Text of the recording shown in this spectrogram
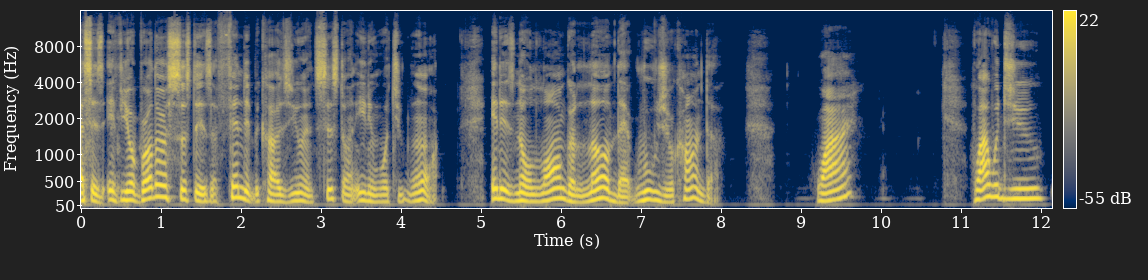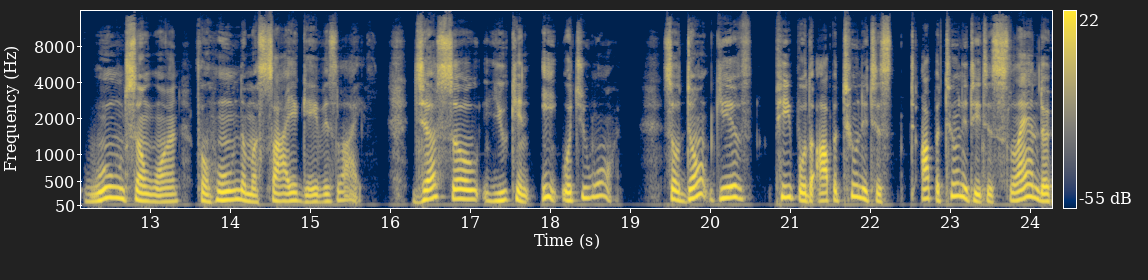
It says, if your brother or sister is offended because you insist on eating what you want, it is no longer love that rules your conduct. Why? Why would you wound someone for whom the Messiah gave his life? Just so you can eat what you want. So don't give people the opportunity to, opportunity to slander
